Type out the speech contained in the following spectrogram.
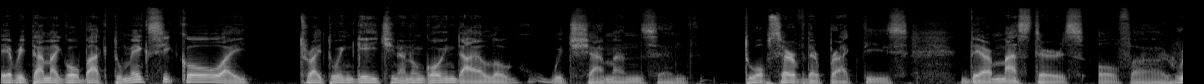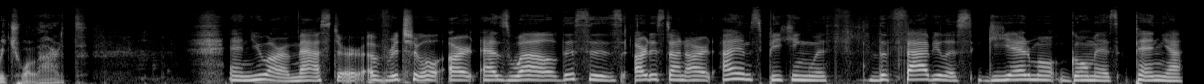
Every time I go back to Mexico, I try to engage in an ongoing dialogue with shamans and to observe their practice. They are masters of uh, ritual art and you are a master of ritual art as well. This is Artist on Art. I am speaking with the fabulous Guillermo Gomez Pena.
